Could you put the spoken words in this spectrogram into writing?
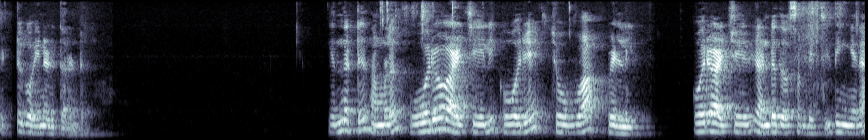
എട്ട് കോയിൻ എടുത്തിട്ടുണ്ട്. എന്നിട്ട് നമ്മൾ ഓരോ ആഴ്ചയിൽ ഓരോ ചൊവ്വ വെള്ളി ഓരോ ആഴ്ചയിൽ രണ്ട് ദിവസം വെച്ച് ഇതിങ്ങനെ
